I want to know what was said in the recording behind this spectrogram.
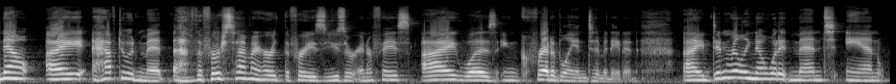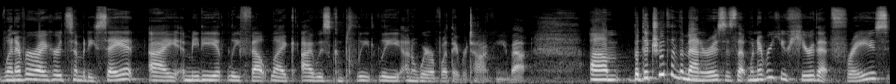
Now, I have to admit, the first time I heard the phrase user interface, I was incredibly intimidated. I didn't really know what it meant, and whenever I heard somebody say it, I immediately felt like I was completely unaware of what they were talking about. Um, but the truth of the matter is, is that whenever you hear that phrase,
